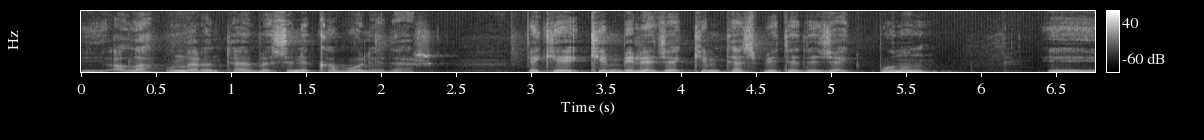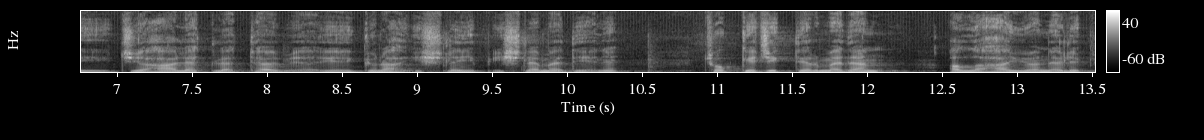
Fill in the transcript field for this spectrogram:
E, Allah bunların tevbesini kabul eder. Peki kim bilecek, kim tespit edecek bunun e, cehaletle e, günah işleyip işlemediğini, çok geciktirmeden Allah'a yönelip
